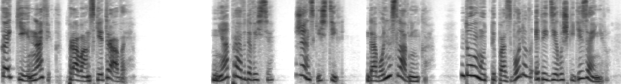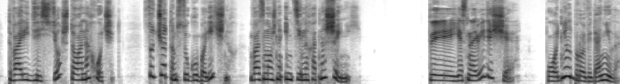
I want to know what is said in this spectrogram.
Какие нафиг прованские травы? Не оправдывайся. Женский стиль. Довольно славненько. Думаю, ты позволил этой девушке-дизайнеру творить здесь все, что она хочет, с учетом сугубо личных, возможно, интимных отношений. «Ты ясновидящая?» — поднял брови Данила.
